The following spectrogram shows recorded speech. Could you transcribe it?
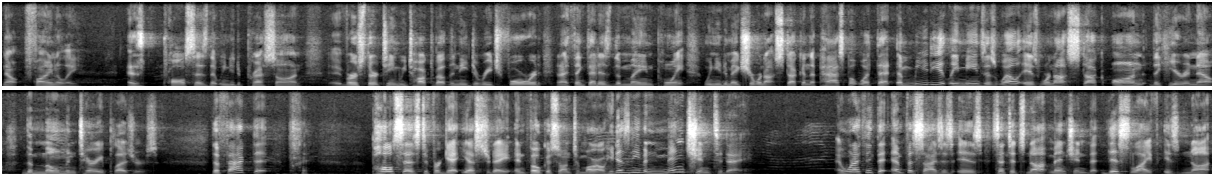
Now, finally, as Paul says that we need to press on. Uh, verse 13, we talked about the need to reach forward, and I think that is the main point. We need to make sure we're not stuck in the past, but what that immediately means as well is we're not stuck on the here and now, the momentary pleasures. The fact that Paul says to forget yesterday and focus on tomorrow, he doesn't even mention today. And what I think that emphasizes is, since it's not mentioned, that this life is not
